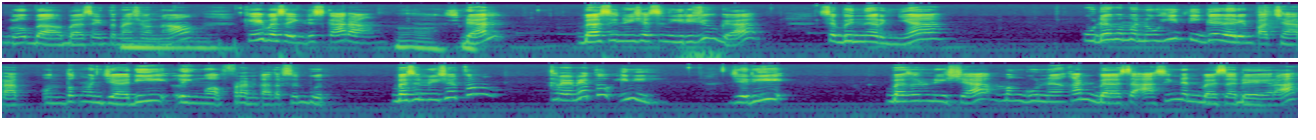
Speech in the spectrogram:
global bahasa internasional hmm. kayak bahasa Inggris sekarang. Oh, dan bahasa Indonesia sendiri juga sebenarnya udah memenuhi tiga dari empat syarat untuk menjadi lingua franca tersebut. Bahasa Indonesia tuh kerennya tuh ini. Jadi bahasa Indonesia menggunakan bahasa asing dan bahasa daerah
